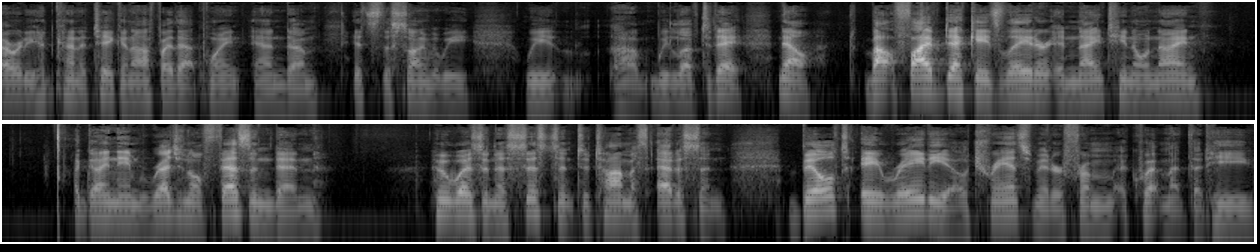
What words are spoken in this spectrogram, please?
already had kind of taken off by that point and um, it's the song that we we uh, we love today now about five decades later in 1909 a guy named reginald fessenden who was an assistant to Thomas Edison, built a radio transmitter from equipment that he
